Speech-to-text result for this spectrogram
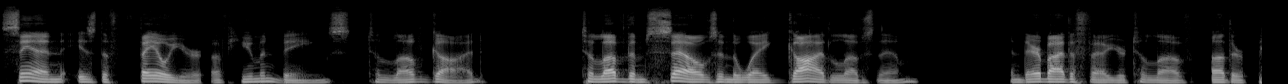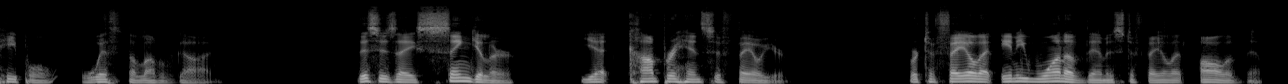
Sin is the failure of human beings to love God, to love themselves in the way God loves them, and thereby the failure to love other people with the love of God. This is a singular yet comprehensive failure. For to fail at any one of them is to fail at all of them.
